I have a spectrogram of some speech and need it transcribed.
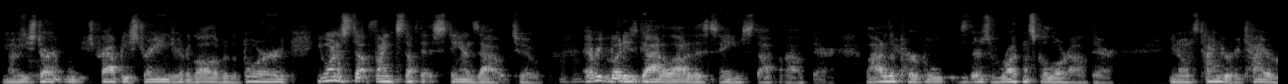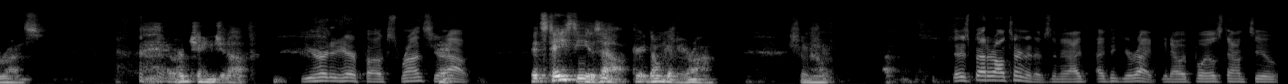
You know, you start with these crappy strains, you're going to go all over the board. You want to stuff, find stuff that stands out too. Mhm. Everybody's got a lot of the same stuff out there. A lot of the Yeah. purple, there's runts galore out there. You know, it's time to retire runts or change it up. You heard it here, folks. Runts, you're out. It's tasty as hell. Don't get me wrong. Sure, You know? sure. There's better alternatives. And I, I think you're right. You know, it boils down to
